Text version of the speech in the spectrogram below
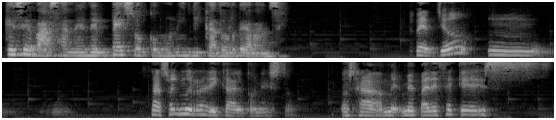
que se basan en el peso como un indicador de avance? A ver, yo mm, soy muy radical con esto. O sea, me, parece que es...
